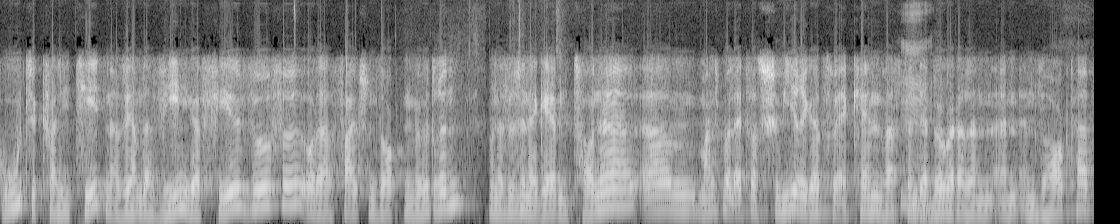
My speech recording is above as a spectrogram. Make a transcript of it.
gute Qualitäten. Also wir haben da weniger Fehlwürfe oder falschen sorgten Müll drin. Und das ist in der gelben Tonne ähm, manchmal etwas schwieriger zu erkennen, was denn der mhm. Bürger darin entsorgt hat.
